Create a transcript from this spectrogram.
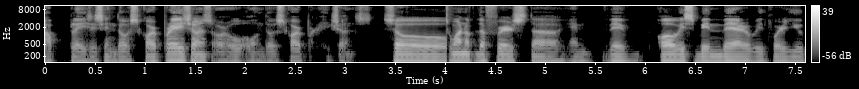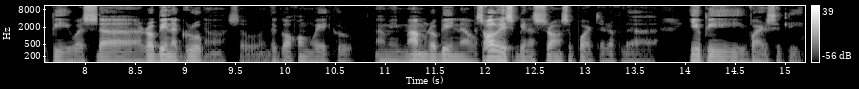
top places in those corporations or who own those corporations. So one of the first, uh, and they've always been there with for UP was the Robina Group, uh, so the Gokongwei Group. I mean, Ma'am Robina has always been a strong supporter of the UP varsity.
